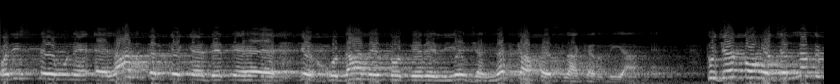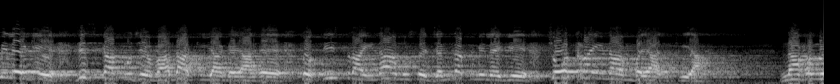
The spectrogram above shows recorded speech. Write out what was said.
فرشتے انہیں اعلان کر کے کہہ دیتے ہیں کہ خدا نے تو تیرے لیے جنت کا فیصلہ کر دیا ہے۔ تجھے تو وہ جنت ملے گی جس کا تجھے وعدہ کیا گیا ہے۔ تو تیسرا انعام اسے جنت ملے گی، چوتھا انعام بیان کیا۔ نحن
